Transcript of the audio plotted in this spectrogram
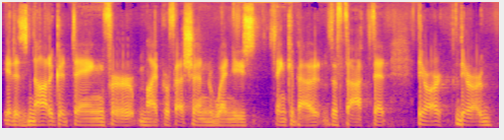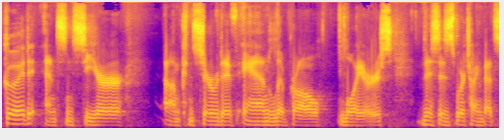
It is not a good thing for my profession when you think about the fact that there are there are good and sincere um, conservative and liberal lawyers this is we're talking about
